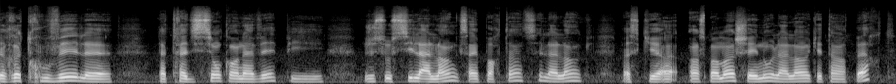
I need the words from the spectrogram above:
retrouver le, la tradition qu'on avait, puis juste aussi la langue, c'est important, tu sais, la langue. Parce qu'en ce moment, chez nous, la langue est en perte.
